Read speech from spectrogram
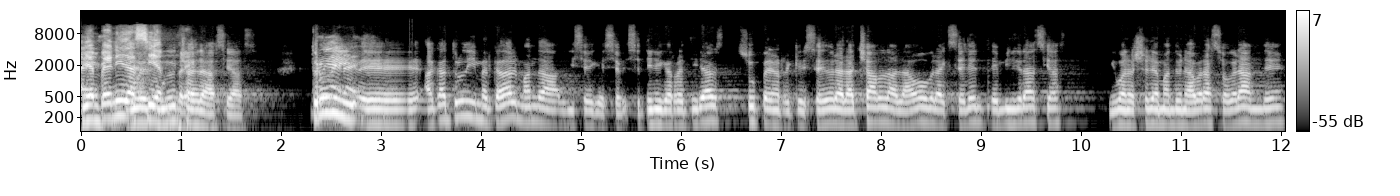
Bienvenida siempre. Muchas gracias. Trudy, eh, acá Trudy Mercadal manda, dice que se, tiene que retirar, súper enriquecedora la charla, la obra, excelente, mil gracias. Y bueno, yo le mandé un abrazo grande,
